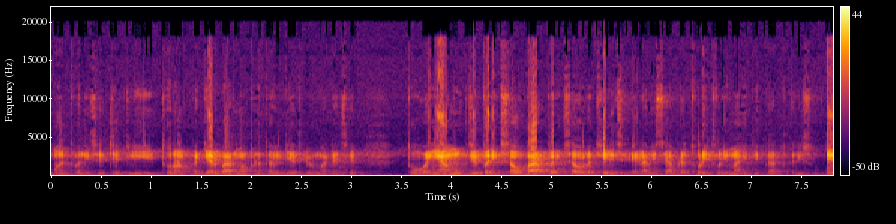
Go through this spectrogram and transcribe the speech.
મહત્ત્વની છે, જેટલી ધોરણ અગિયાર, બારમાં ભણતા વિદ્યાર્થીઓ માટે છે. તો અહીંયા અમુક જે પરીક્ષાઓ, બાર પરીક્ષાઓ લખેલી છે, એના વિશે આપણે થોડી થોડી માહિતી પ્રાપ્ત કરીશું. એ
